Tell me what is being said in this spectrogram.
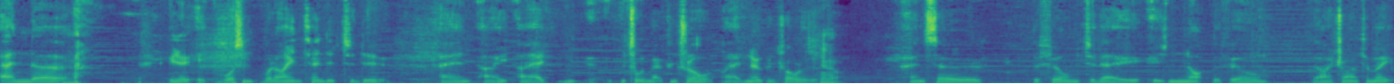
And uh, you know, it wasn't what I intended to do, and I, I had we're talking about control. I had no control of the Yeah. film, and so the film today is not the film that I tried to make.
